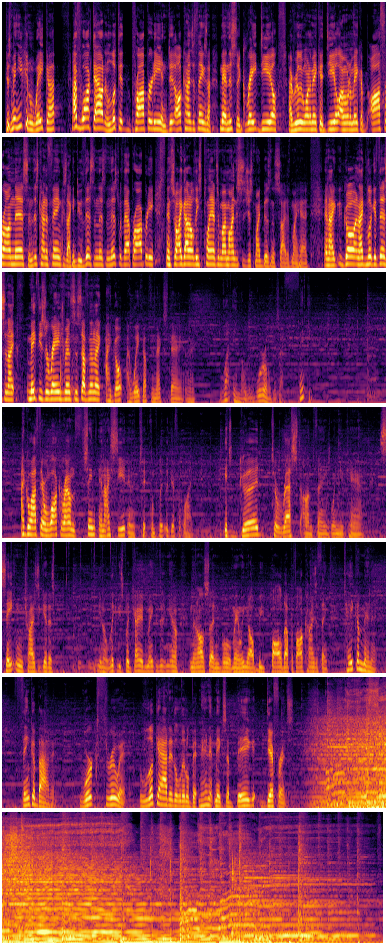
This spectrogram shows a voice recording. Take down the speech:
Because, man, you can wake up I've walked out and looked at property and did all kinds of things. Man, this is a great deal. I really want to make a deal. I want to make an offer on this and this kind of thing because I can do this and this and this with that property. And so I got all these plans in my mind. This is just my business side of my head. And I go and I look at this and I make these arrangements and stuff. And then I, I go, I wake up the next day and I, what in the world was I thinking? I go out there and walk around the same, and I see it in a completely different light. It's good to rest on things when you can. Satan tries to get us, you know, lickety split, guy make you know, and then all of a sudden, boom, man, we can all be balled up with all kinds of things. Take a minute, think about it, work through it, look at it a little bit. Man, it makes a big difference.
